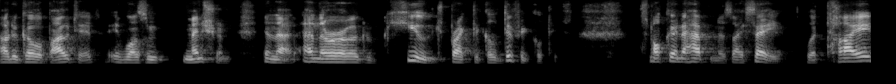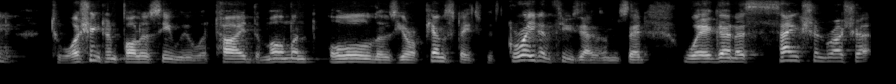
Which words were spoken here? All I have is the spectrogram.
how to go about it. It wasn't mentioned in that. And there are huge practical difficulties. It's not going to happen, as I say. We're tied to Washington policy. We were tied the moment all those European states, with great enthusiasm, said, We're going to sanction Russia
